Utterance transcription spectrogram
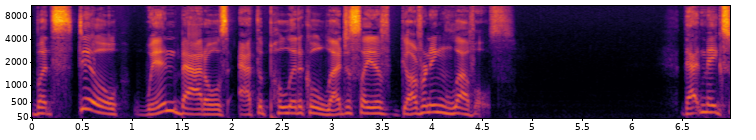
but still win battles at the political, legislative, governing levels. That makes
